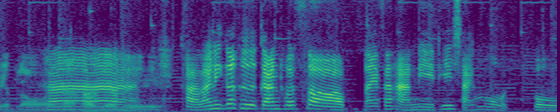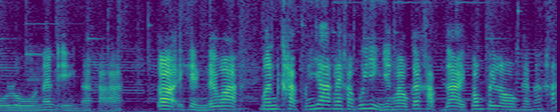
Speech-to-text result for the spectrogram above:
เรียบร้อยค่ะครับเข้าเกียร์พีค่ะและนี่ก็คือการทดสอบในสถานีที่ใช้โหมดโฟโลนั่นเองนะคะ ก็เห็นได้ว่ามันขับไม่ยากเลยค่ะ ผู้หญิงอย่างเราก็ขับได้ต้องไปลองกันนะคะ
